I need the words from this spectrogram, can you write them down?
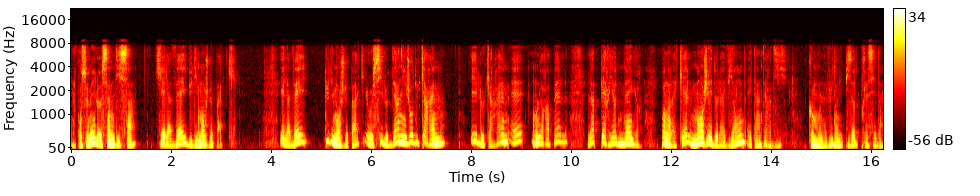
elle consommait le samedi saint, qui est la veille du dimanche de Pâques. Et la veille du dimanche de Pâques est aussi le dernier jour du carême. Le carême est, on le rappelle, la période maigre, pendant laquelle manger de la viande est interdit, comme on l'a vu dans l'épisode précédent.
